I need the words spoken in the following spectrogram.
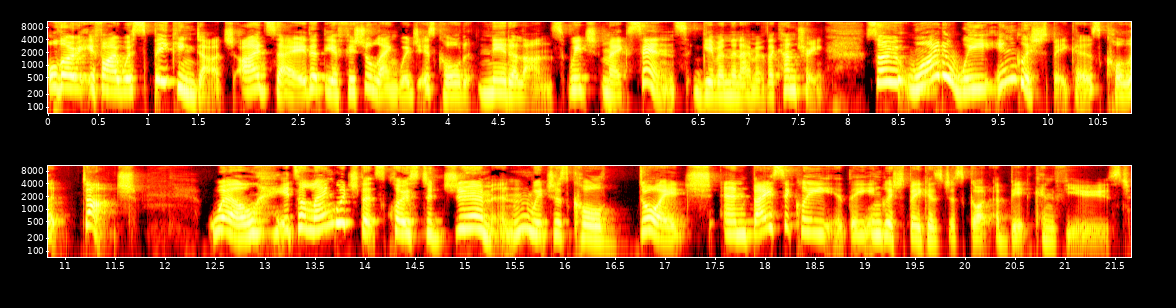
Although, if I were speaking Dutch, I'd say that the official language is called Nederlands, which makes sense given the name of the country. So, why do we English speakers call it Dutch? Well, it's a language that's close to German, which is called Deutsch, and basically the English speakers just got a bit confused.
